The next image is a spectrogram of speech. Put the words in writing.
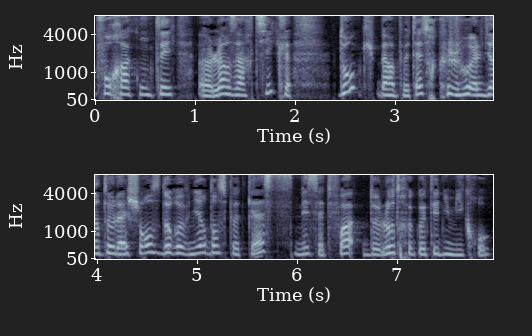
pour raconter euh, leurs articles. Donc, ben, peut-être que j'aurai bientôt la chance de revenir dans ce podcast, mais cette fois de l'autre côté du micro.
